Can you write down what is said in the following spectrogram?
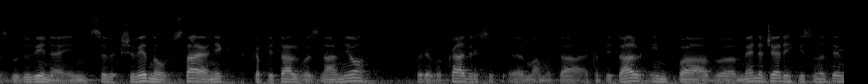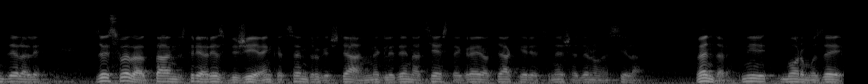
zgodovine in se, še vedno obstaja nek kapital v znanju, torej v kadrih so, uh, imamo ta kapital in pa v menedžerih, ki so na tem delali. Zdaj seveda, ta industrija res beži, enkrat sem, drugič tja, ne glede na ceste, grejo tja, kjer je cenejša delovna sila. Vendar, mi moramo zdaj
